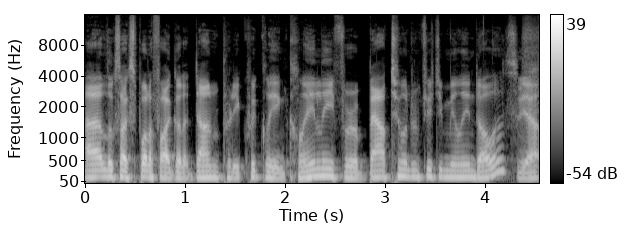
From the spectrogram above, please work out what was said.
Uh, looks like Spotify got it done pretty quickly and cleanly for about $250 million. Yeah.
